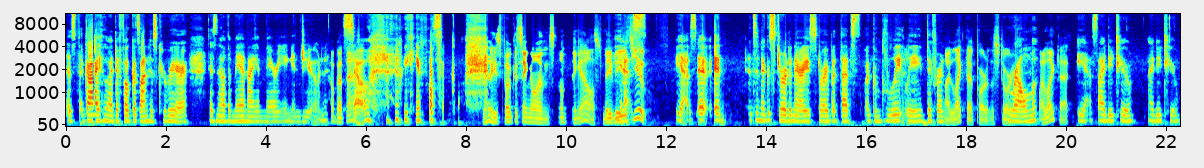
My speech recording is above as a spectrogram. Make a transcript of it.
is the guy who had to focus on his career is now the man I am marrying in June. How about that? So we came full circle. Yeah, he's focusing on something else. Maybe Yes. it's you. yes it, it it's an extraordinary story but that's a completely different I like that part of the story. realm. I like that. yes i do too. I do too.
